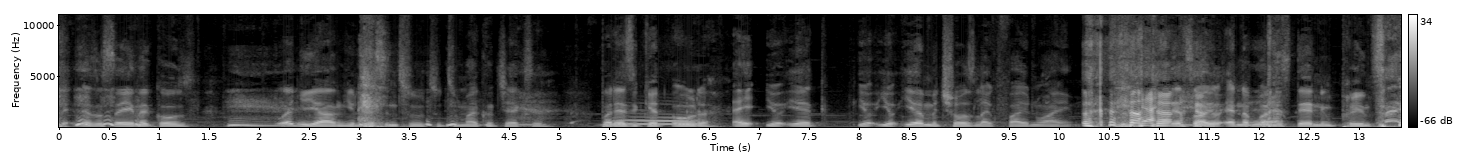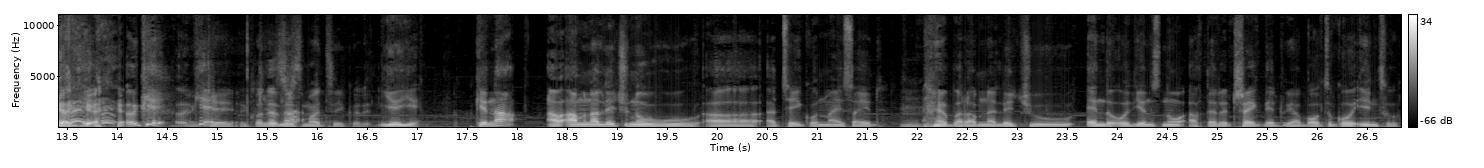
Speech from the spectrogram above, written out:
There- There's a saying that goes, "When you're young, you listen to, to, to Michael Jackson, but as you get older, hey your ear your your ear matures like fine wine. that's how you end up understanding Prince. okay okay okay. but that's Nah. just my take on it. Yeah, yeah. Okay, now I, I'm gonna let you know who uh, I take on my side, Mm. but I'm gonna let you and the audience know after the track that we are about to go into.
